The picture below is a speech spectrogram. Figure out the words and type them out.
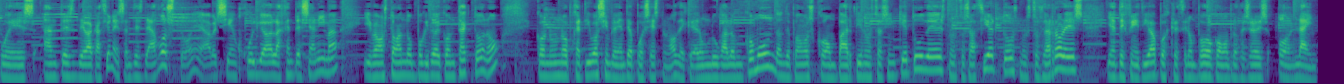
pues antes de vacaciones, antes de agosto, ¿eh? a ver si en julio la gente se anima y vamos tomando un poquito de contacto, ¿no? Con un objetivo simplemente pues esto, ¿no? De crear un lugar en común donde podemos compartir nuestras inquietudes, nuestros aciertos, nuestros errores y en definitiva pues crecer un poco como profesores online.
